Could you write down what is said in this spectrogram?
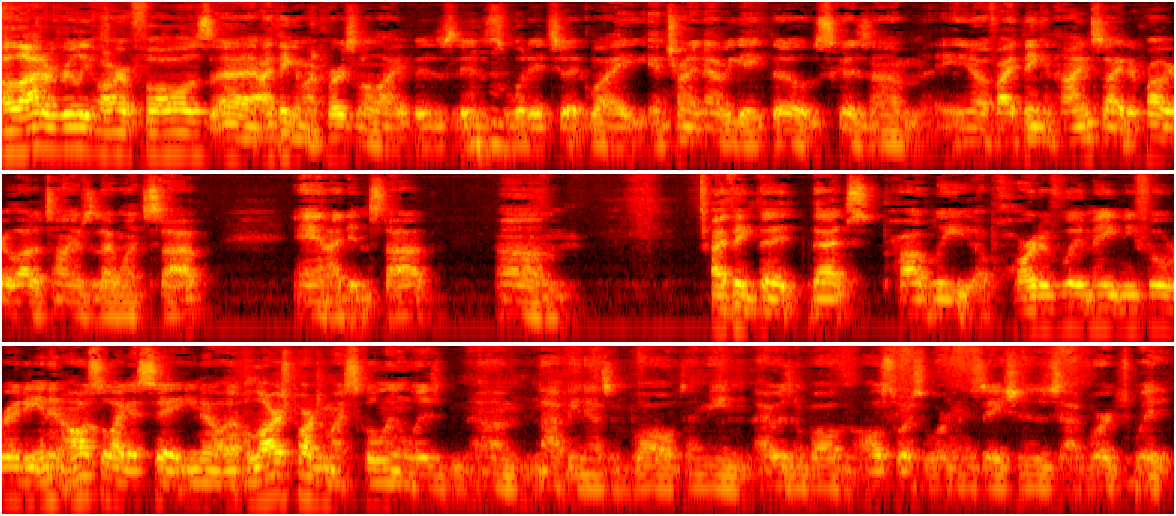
a lot of really hard falls. Uh, I think in my personal life is is what it took, like, and trying to navigate those. Because um, you know, if I think in hindsight, there probably are a lot of times that I went stop, and I didn't stop. Um, I think that that's probably a part of what made me feel ready. And then also, like I said, you know, a, a large part of my schooling was um, not being as involved. I mean, I was involved in all sorts of organizations. I've worked with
